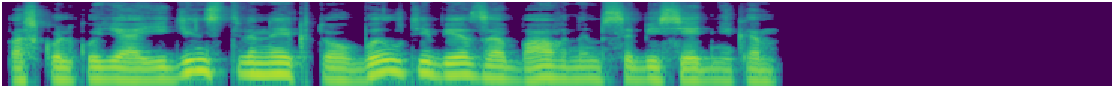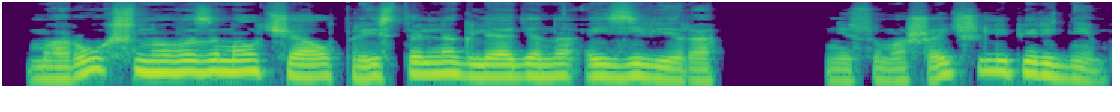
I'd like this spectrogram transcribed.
поскольку я единственный, кто был тебе забавным собеседником. Марух снова замолчал, пристально глядя на Эйзевира. Не сумасшедший ли перед ним?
